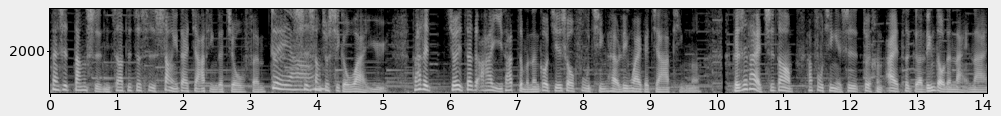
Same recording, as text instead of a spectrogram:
但是当时你知道这就是上一代家庭的纠纷，对呀，事实上就是一个外遇，他的所以这个阿姨她怎么能够接受父亲还有另外一个家庭呢？可是她也知道，她父亲也是对很爱这个林斗的奶奶，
